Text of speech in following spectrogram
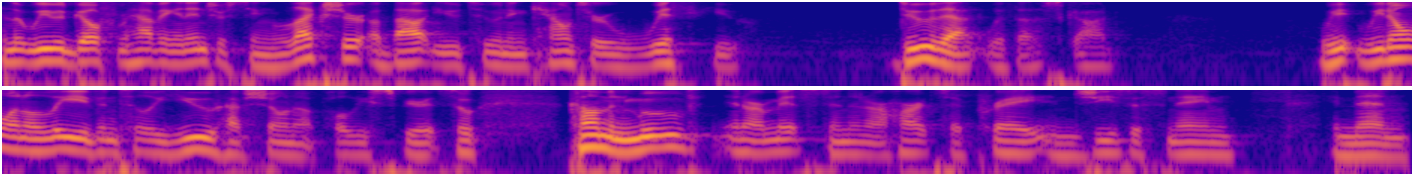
and that we would go from having an interesting lecture about you to an encounter with you. Do that with us, God. We, we don't want to leave until you have shown up, Holy Spirit. So come and move in our midst and in our hearts, I pray, in Jesus' name. Amen.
